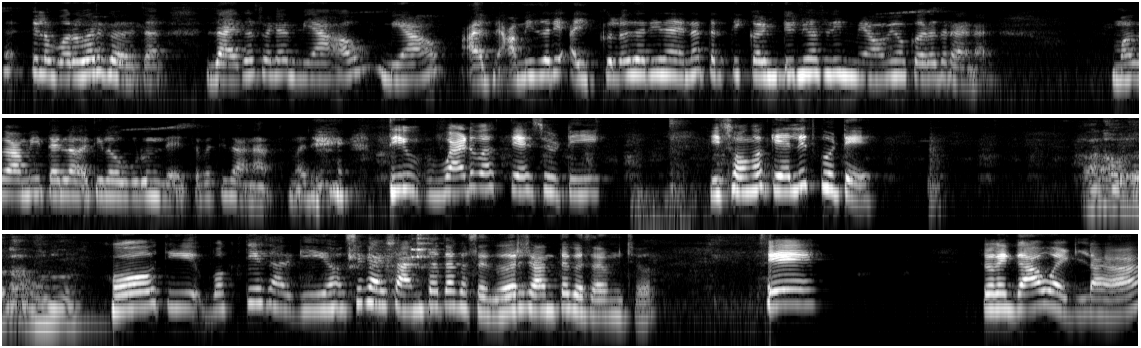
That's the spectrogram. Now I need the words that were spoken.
तिला बरोबर कळतं. जायचं असलं काय म्याव म्याव. आ- आम्ही जरी ऐकलं जरी नाही ना तर ती कंटिन्युअसली म्याव म्याव करत राहणार. मग आम्ही त्याला तिला उघडून द्यायचं मग ती जाणार मध्ये. ती वाट बघते सुटी ही सोंग केलीच कुठे? हा नव्हता ना म्हणून हो ती बघते सारखी. असे काय शांतता कसं घर शांत कसं आमचं? हे तो काही गाव वाटला हा?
